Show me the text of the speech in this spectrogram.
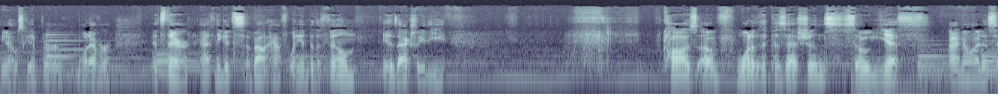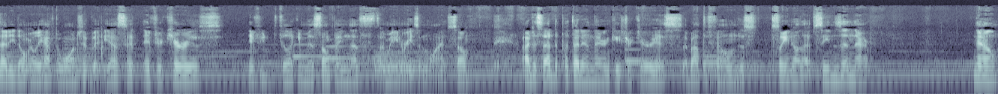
you know skip or whatever it's there. I think it's about halfway into the film. It is actually the cause of one of the possessions. So, yes, I know I just said you don't really have to watch it, but yes, it, if you're curious, if you feel like you missed something, that's the main reason why. So, I decided to put that in there in case you're curious about the film, just so you know that scene's in there. Now,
